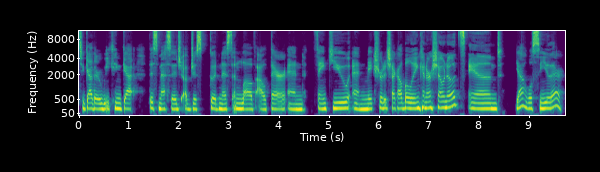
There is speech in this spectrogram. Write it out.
together we can get this message of just goodness and love out there. And thank you. And make sure to check out the link in our show notes. And yeah, we'll see you there.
